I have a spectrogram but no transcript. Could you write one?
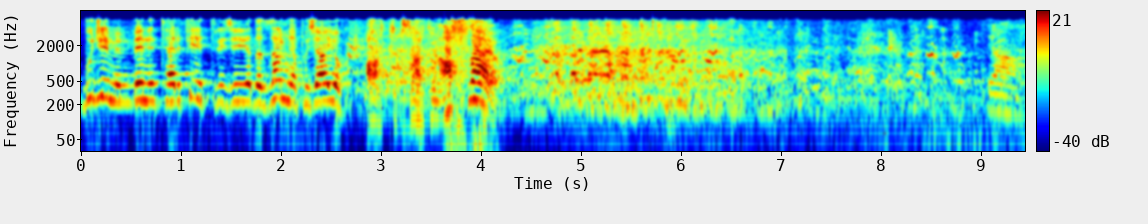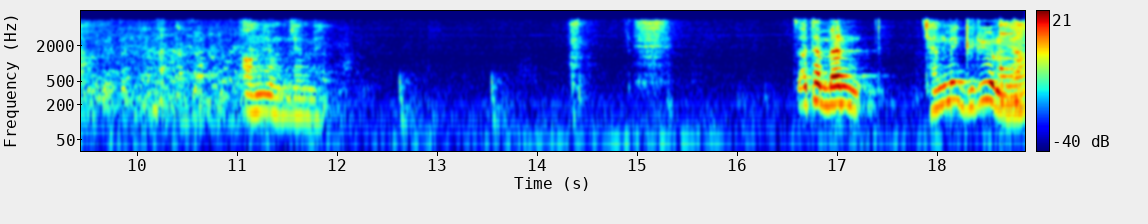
Bu Cem'in beni terfi ettireceği ya da zam yapacağı yok. Artık zaten asla yok. Ya. Anlıyorum Cem Bey. Zaten ben kendime gülüyorum ya.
